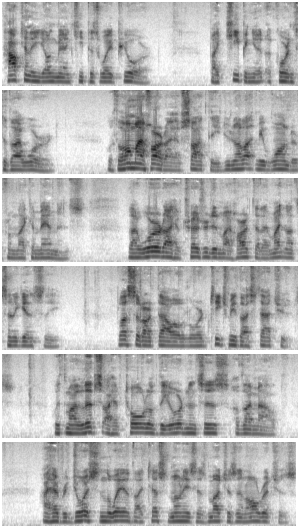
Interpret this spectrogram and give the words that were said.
How can a young man keep his way pure? By keeping it according to thy word. With all my heart I have sought thee. Do not let me wander from thy commandments. Thy word I have treasured in my heart that I might not sin against thee. Blessed art thou, O Lord. Teach me thy statutes. With my lips I have told of the ordinances of thy mouth. I have rejoiced in the way of thy testimonies as much as in all riches.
